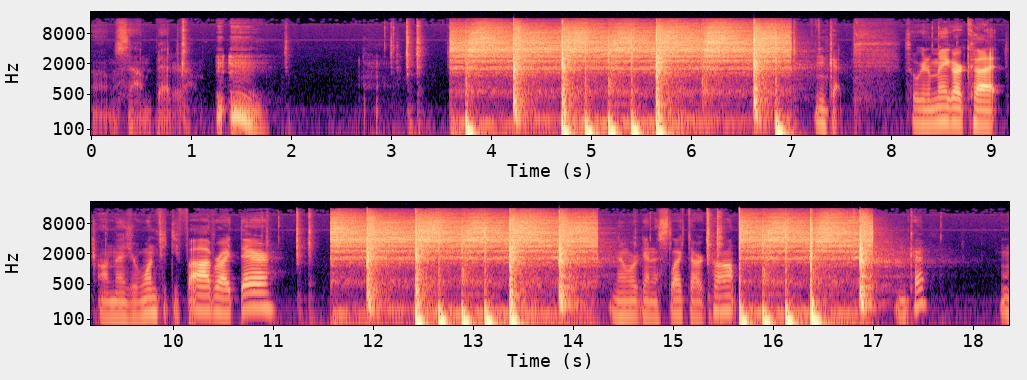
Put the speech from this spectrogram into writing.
um, sound better. okay, so we're going to make our cut on measure 155 right there. And then we're going to select our comp. Okay. Hmm.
